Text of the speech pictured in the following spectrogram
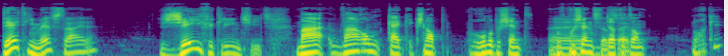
13 wedstrijden, 7 clean sheets. Maar waarom... Kijk, ik snap 100% eh, Hoeveel procent is dat, dat het dan... Nog een keer?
